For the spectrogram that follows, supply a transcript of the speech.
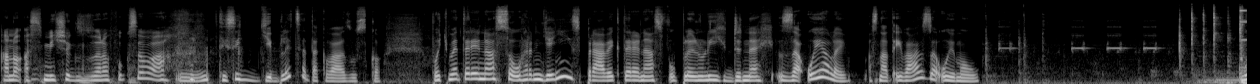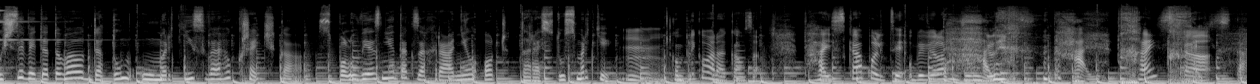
Ano, a smíšek Zuzana Fuxová. Mm, ty jsi diblice taková, Zuzko. Pojďme tedy na souhrn dění zprávy, které nás v uplynulých dnech zaujaly. A snad i vás zaujmou. Muž si vytetoval datum úmrtí svého křečka. Spoluvězně tak zachránil od trestu smrti. Hmm, komplikovaná kauza. Thajská policie objevila v džungli... Haj. Thajská. Thajská.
